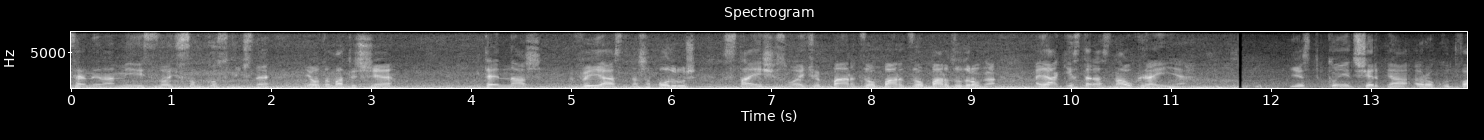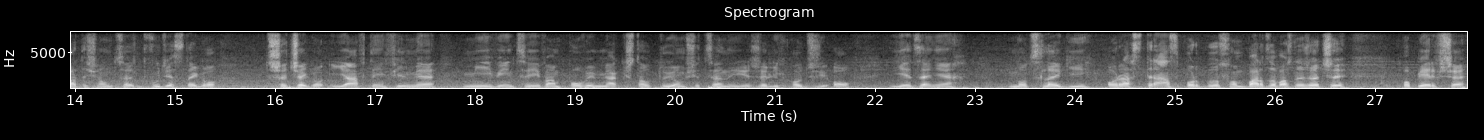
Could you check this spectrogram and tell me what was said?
ceny na miejscu słuchajcie, są kosmiczne i automatycznie ten nasz wyjazd, nasza podróż staje się, słuchajcie, bardzo, bardzo, bardzo droga. A jak jest teraz na Ukrainie? Jest koniec sierpnia roku 2023 i ja w tym filmie mniej więcej Wam powiem, jak kształtują się ceny, jeżeli chodzi o jedzenie, noclegi oraz transport, bo to są bardzo ważne rzeczy. Po pierwsze,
